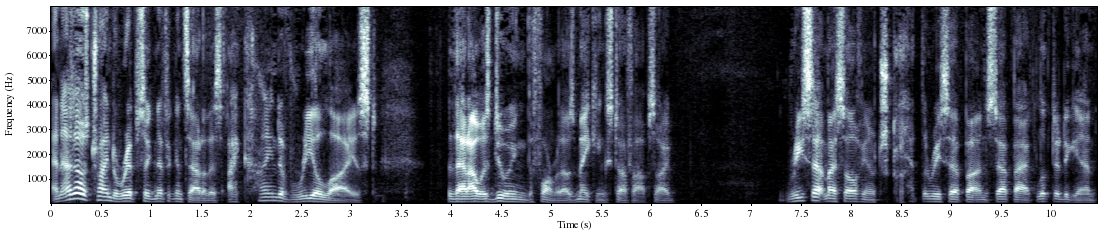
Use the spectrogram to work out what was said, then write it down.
And as I was trying to rip significance out of this, I kind of realized that I was doing the former. That I was making stuff up. So I reset myself, you know, hit the reset button, step back, looked at it again,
